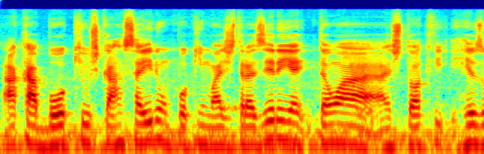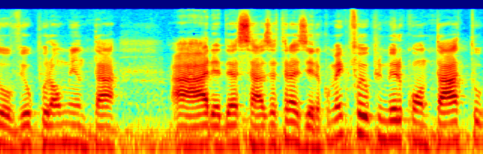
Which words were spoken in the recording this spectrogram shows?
acabou que os carros saíram um pouquinho mais de traseira e então a, a Stock resolveu por aumentar a área dessa asa traseira. Como é que foi o primeiro contato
